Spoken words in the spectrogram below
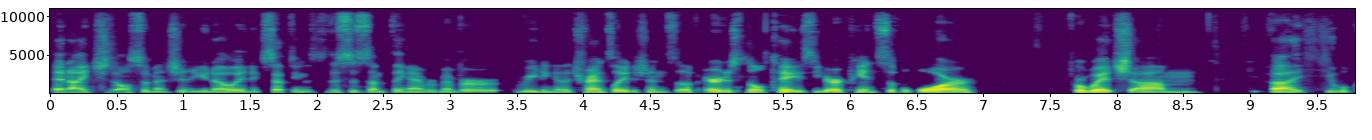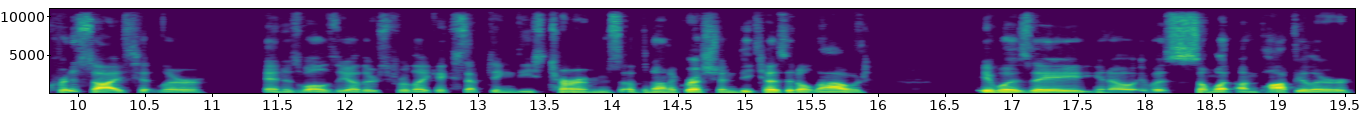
and I should also mention, you know, in accepting this, this is something I remember reading in the translations of Ernest Nolte's European Civil War, for which um, uh, he will criticize Hitler and as well as the others for like accepting these terms of the non-aggression because it allowed it was a you know it was somewhat unpopular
